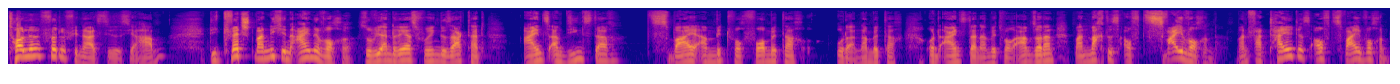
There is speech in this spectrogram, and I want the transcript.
tolle Viertelfinals dieses Jahr haben. Die quetscht man nicht in eine Woche, so wie Andreas vorhin gesagt hat. Eins am Dienstag, zwei am Mittwochvormittag oder Nachmittag und eins dann am Mittwochabend, sondern man macht es auf zwei Wochen. Man verteilt es auf zwei Wochen.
